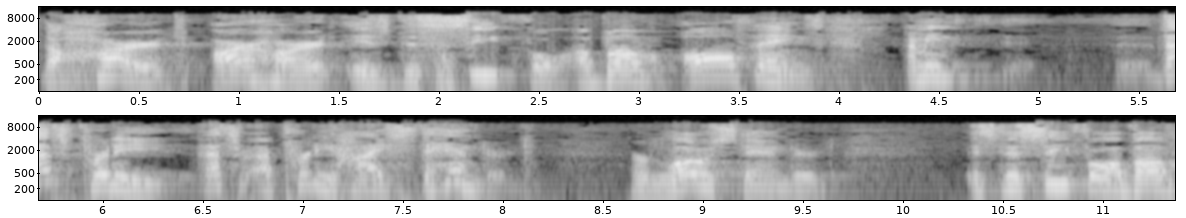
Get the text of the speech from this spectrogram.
The heart, our heart, is deceitful above all things. I mean, that's pretty, that's a pretty high standard, or low standard. It's deceitful above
